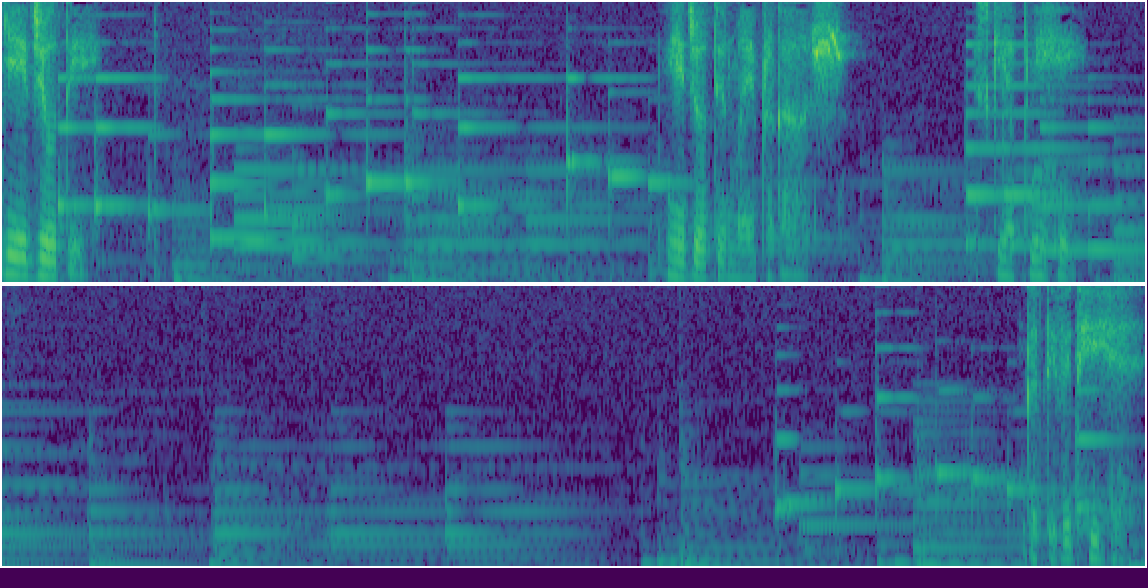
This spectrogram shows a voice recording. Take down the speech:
ये ज्योति। ये ज्योतिर्मय प्रकाश इसकी अपनी ही। गतिविधि है।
